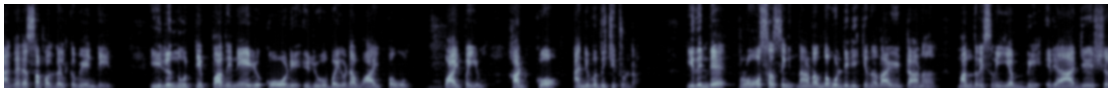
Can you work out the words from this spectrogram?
നഗരസഭകൾക്ക് വേണ്ടി ഇരുന്നൂറ്റി പതിനേഴ് കോടി രൂപയുടെ വായ്പവും വായ്പയും ഹഡ്കോ അനുവദിച്ചിട്ടുണ്ട്. ഇതിന്റെ പ്രോസസ്സിംഗ് നടന്നുകൊണ്ടിരിക്കുന്നതായിട്ടാണ് മന്ത്രി ശ്രീ എം പി രാജേഷ്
